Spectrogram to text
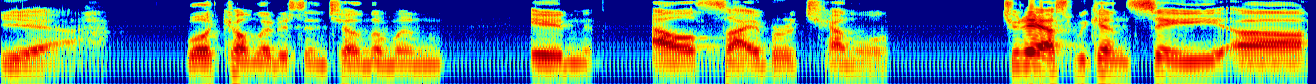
Yeah, welcome ladies and gentlemen in Al Cyber channel. Today as we can see, uh,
